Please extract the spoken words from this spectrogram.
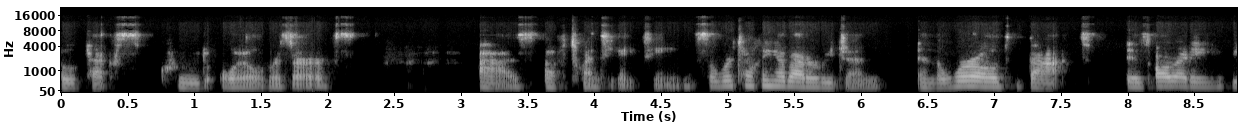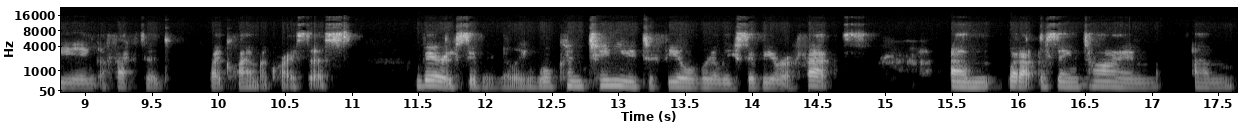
OPEC's crude oil reserves as of 2018. So we're talking about a region in the world that is already being affected by climate crisis very severely, will continue to feel really severe effects, um, but at the same time um,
